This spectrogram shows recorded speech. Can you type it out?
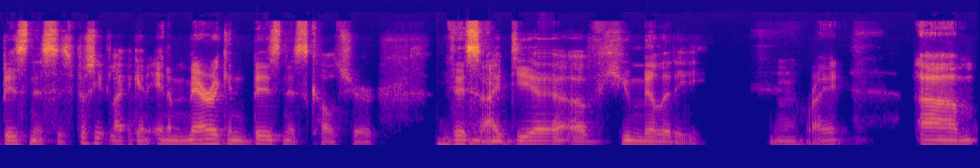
businesses especially like in, in american business culture this mm-hmm. idea of humility mm. right um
